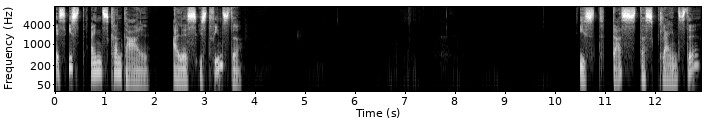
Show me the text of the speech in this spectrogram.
Es ist ein Skandal, alles ist finster. Ist das das Kleinste?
